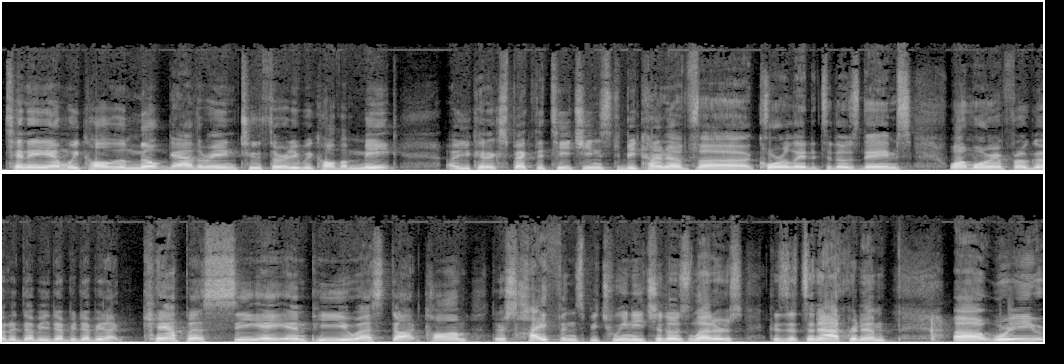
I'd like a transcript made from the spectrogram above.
10 a.m. we call the milk gathering, 2.30 we call the meet. Uh, you can expect the teachings to be kind of uh, correlated to those names. Want more info? Go to www.campus.com. There's hyphens between each of those letters because it's an acronym. Uh, we,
